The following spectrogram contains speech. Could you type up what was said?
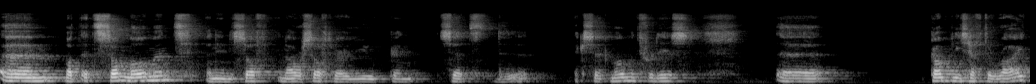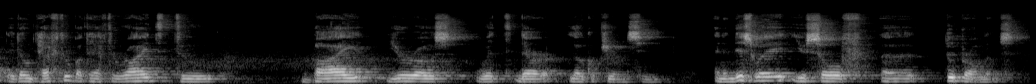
Um, but at some moment, and in, soft, in our software you can set the exact moment for this, uh, companies have the right, they don't have to, but they have the right to buy euros with their local currency. And in this way you solve uh, two problems.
